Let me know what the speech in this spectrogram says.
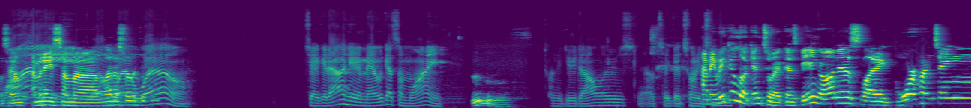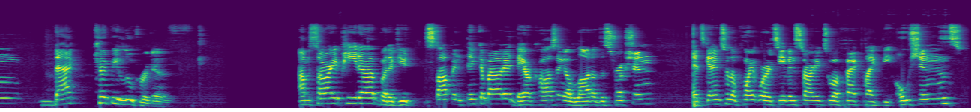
Let's I'm, I'm gonna need some uh, Wine. lettuce well, really quick. well. Check it out here, man. We got some wine. Ooh. Twenty-two dollars. I'll take that twenty-two. I mean, we could look into it because being honest, like boar hunting, that could be lucrative. I'm sorry, PETA, but if you stop and think about it, they are causing a lot of destruction. It's getting to the point where it's even starting to affect like the oceans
